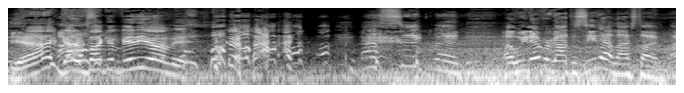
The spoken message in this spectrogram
Yeah, I got a fucking video of it. That's sick, man. Uh, we never got to see that last time. I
